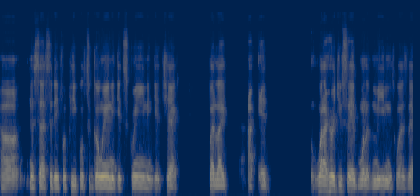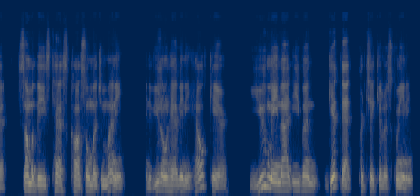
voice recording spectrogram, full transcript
uh, necessity for people to go in and get screened and get checked. But like I, it, what I heard you say at one of the meetings was that some of these tests cost so much money, and if you don't have any health care, you may not even get that particular screening.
